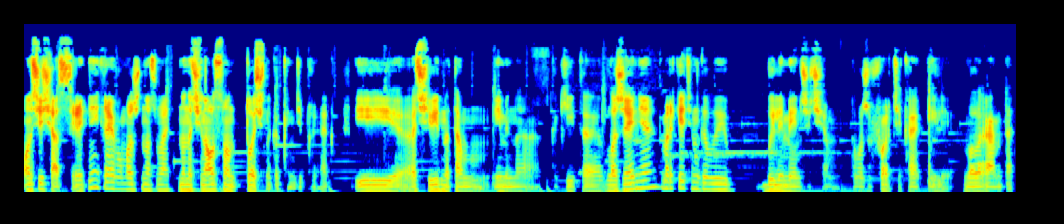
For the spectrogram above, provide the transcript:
он сейчас средняя игра, его можно назвать, но начинался он точно как инди-проект. И, очевидно, там именно какие-то вложения маркетинговые были меньше, чем того же Фортика или Валоранта.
